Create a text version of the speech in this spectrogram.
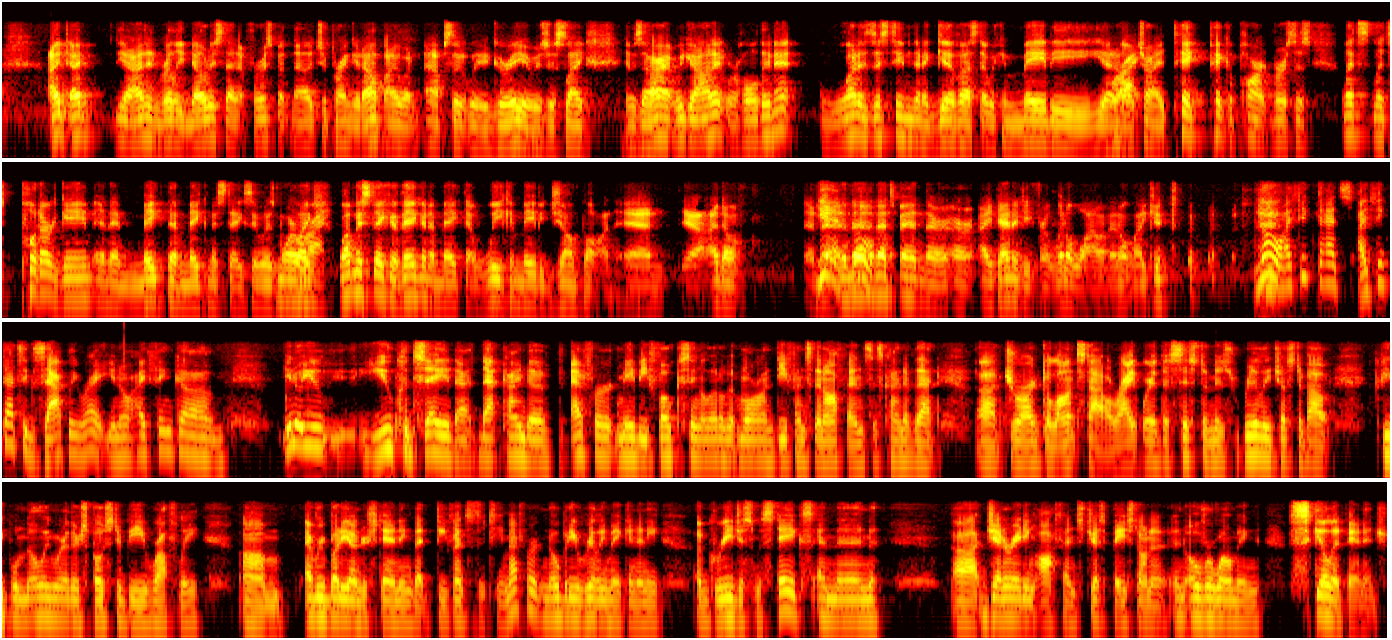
I, I, yeah, I didn't really notice that at first, but now that you bring it up, I would absolutely agree. It was just like it was all right. We got it. We're holding it. What is this team going to give us that we can maybe you know Right. try and pick pick apart versus let's let's put our game and then make them make mistakes. It was more like Right. what mistake are they going to make that we can maybe jump on? And yeah, I don't. And, Yeah, that, and no. that, that's been their, our identity for a little while, and I don't like it. no, I think that's I think that's exactly right. You know, I think um, you know, you you could say that that kind of effort, maybe focusing a little bit more on defense than offense, is kind of that uh, Gerard Gallant style, right? Where the system is really just about people knowing where they're supposed to be roughly, um, everybody understanding that defense is a team effort, nobody really making any egregious mistakes, and then uh, generating offense just based on a, an overwhelming skill advantage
